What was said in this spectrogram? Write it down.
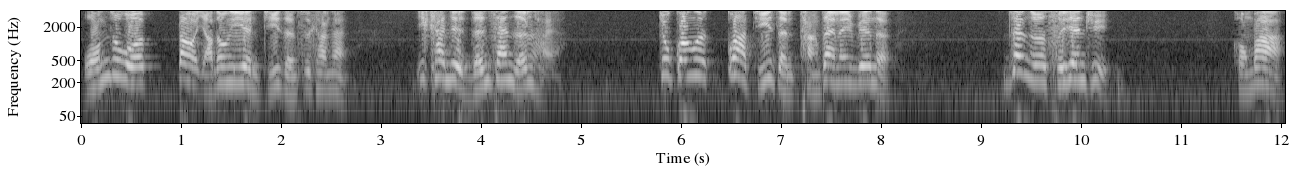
我们如果到亚东医院急诊室看看，一看就人山人海啊，就光挂急诊躺在那边的，任何时间去，恐怕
